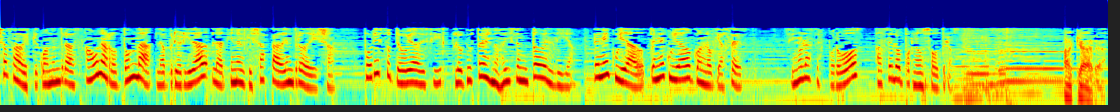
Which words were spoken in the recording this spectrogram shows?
ya sabes que cuando entras a una rotonda, la prioridad la tiene el que ya está dentro de ella. Por eso te voy a decir lo que ustedes nos dicen todo el día. Tené cuidado, tené cuidado con lo que haces. Si no lo haces por vos, hacelo por nosotros. Acara,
